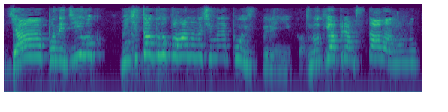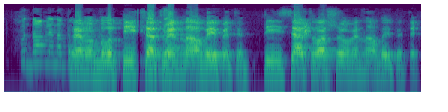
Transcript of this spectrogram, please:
Я понеділок, мені так було погано, наче мене поїзд переїхав. Ну от я прям встала, ну, ну подавлена Треба було 50 Де? вина випити. 50 вашого вина випити.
